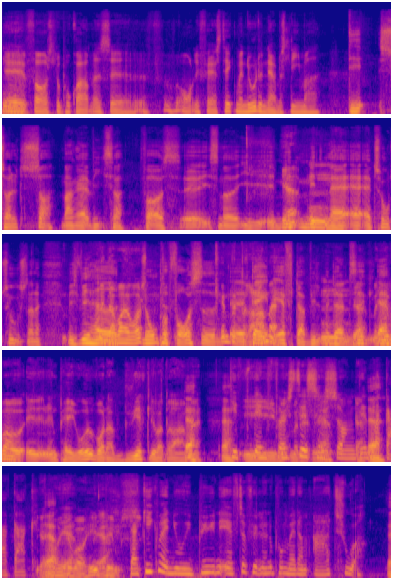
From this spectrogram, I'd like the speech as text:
øh, for at slå programmet øh, ordentligt fast. Ikke? Men nu er det nærmest lige meget. det solgte så mange aviser for os øh, i sådan noget i, i Ja. ja. midten af, af, af 2000'erne. Hvis vi havde der var jo også nogen på forsiden kæmpe øh, dagen drama. efter Vild med Dans. Ja, ikke? men det var jo en, en periode, hvor der virkelig var drama. Ja, ja. Det, I- den i- første med- ja. sæson, Ja. den Ja. var gag-gag. Ja, Ja. det var helt Ja. bims. Der gik man jo i byen efterfølgende på Madame Arthur. ja,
